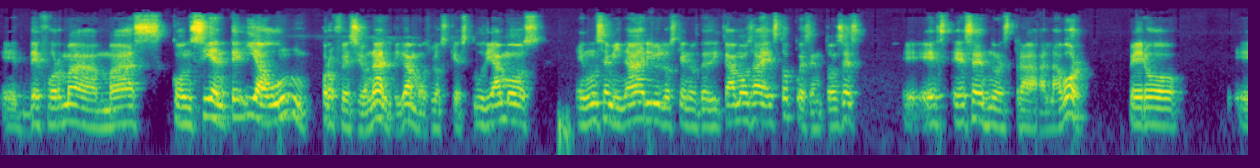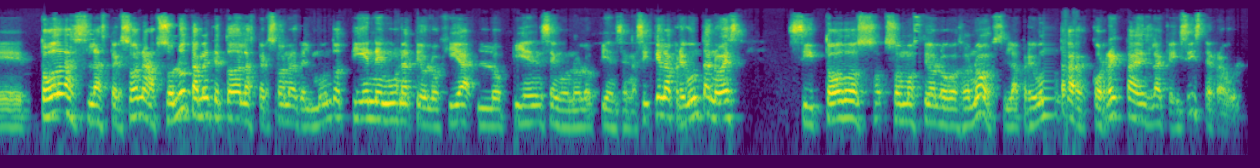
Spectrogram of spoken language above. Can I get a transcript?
de forma más consciente y aún profesional, digamos, los que estudiamos en un seminario y los que nos dedicamos a esto, pues entonces esa es nuestra labor. Pero eh, todas las personas, absolutamente todas las personas del mundo tienen una teología, lo piensen o no lo piensen. Así que la pregunta no es si todos somos teólogos o no, la pregunta correcta es la que hiciste, Raúl.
